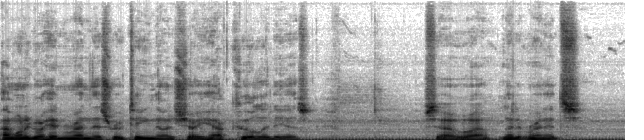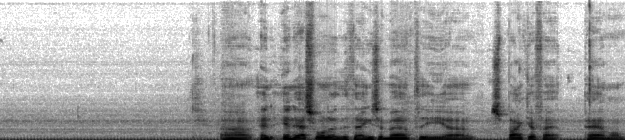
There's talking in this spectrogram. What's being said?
I want to go ahead and run this routine though and show you how cool it is. So uh, let it run its uh, and, and that's one of the things about the uh, Spike-a panel.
